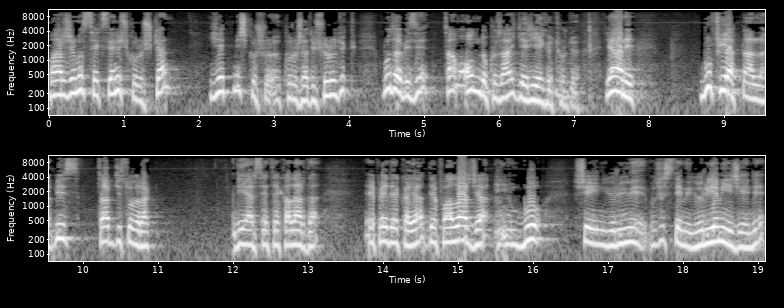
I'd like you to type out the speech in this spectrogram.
marjımız 83 kuruşken 70 kuruş- kuruşa düşürüldük. Bu da bizi tam 19 ay geriye götürdü. Yani bu fiyatlarla biz tabgis olarak diğer STK'lar da EPDK'ya defalarca bu şeyin yürüyü, bu sistemi yürüyemeyeceğini,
